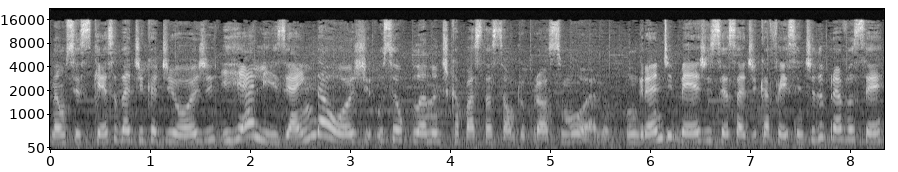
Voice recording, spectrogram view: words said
não se esqueça da dica de hoje e realize ainda hoje o seu plano de capacitação para o próximo ano. Um grande beijo se essa dica fez sentido para você.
